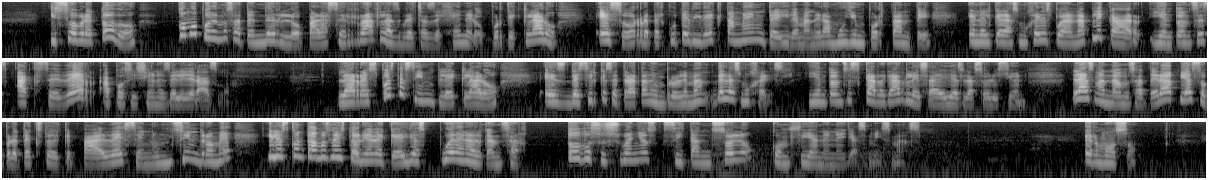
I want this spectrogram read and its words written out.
Y sobre todo, ¿cómo podemos atenderlo para cerrar las brechas de género? Porque claro, eso repercute directamente y de manera muy importante en el que las mujeres puedan aplicar y entonces acceder a posiciones de liderazgo. La respuesta simple, claro, es decir que se trata de un problema de las mujeres y entonces cargarles a ellas la solución. Las mandamos a terapia sobre pretexto de que padecen un síndrome y les contamos la historia de que ellas pueden alcanzar todos sus sueños si tan solo confían en ellas mismas. Hermoso,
